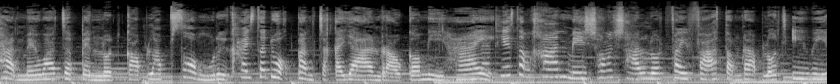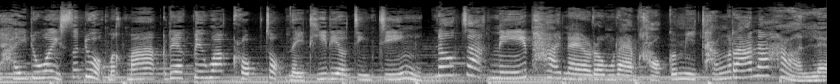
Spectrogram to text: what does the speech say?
ครันไม่ว่าจะเป็นรถกอล์ฟรับส่ง หรือใครสะดวกปั่นจักรยานเราก็มีให้ ที่สำคัญมีช่องชาร์จรถไฟฟ้าสำหรับรถ EV ให้ด้วยสะดวกมากๆ เรียกได้ว่าครบจบในที่เดียวจริง ๆ นอกจากนี้ภายในโรงแรมเขาก็มีทั้งร้านอาหารและ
